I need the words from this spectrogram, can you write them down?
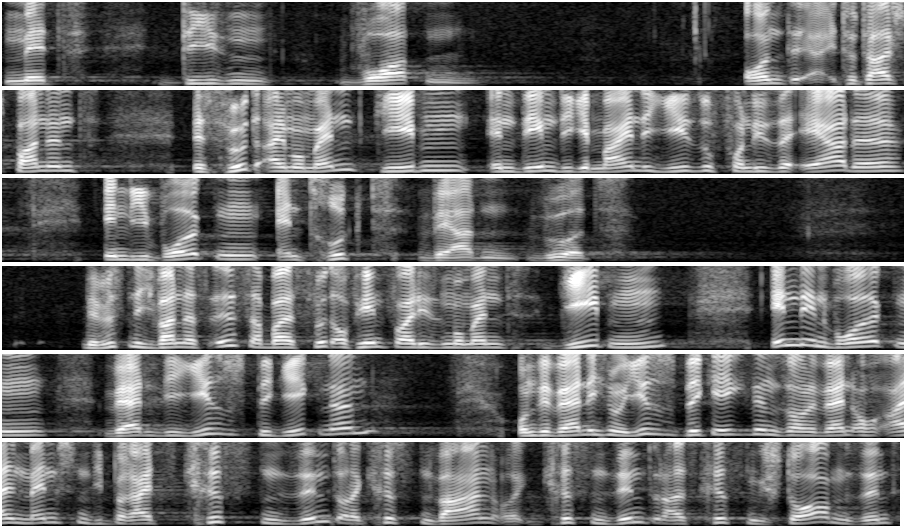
mit diesen Worten. Und äh, total spannend, es wird einen Moment geben, in dem die Gemeinde Jesu von dieser Erde in die Wolken entrückt werden wird. Wir wissen nicht, wann das ist, aber es wird auf jeden Fall diesen Moment geben. In den Wolken werden wir Jesus begegnen und wir werden nicht nur Jesus begegnen, sondern wir werden auch allen Menschen, die bereits Christen sind oder Christen waren oder Christen sind und als Christen gestorben sind,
